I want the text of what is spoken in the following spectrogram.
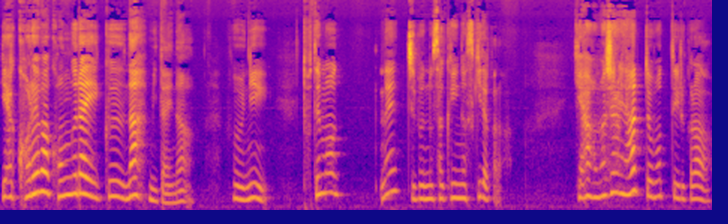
いや、これはこんぐらいいくな、みたいな風に、とてもね、自分の作品が好きだから、いや、面白いなって思っているから、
